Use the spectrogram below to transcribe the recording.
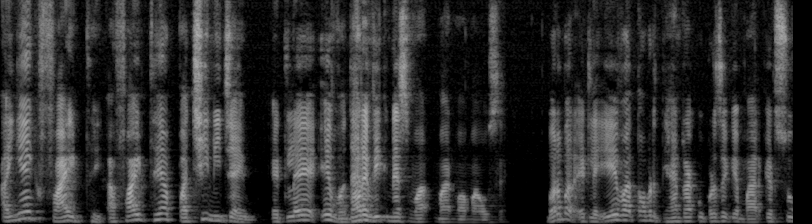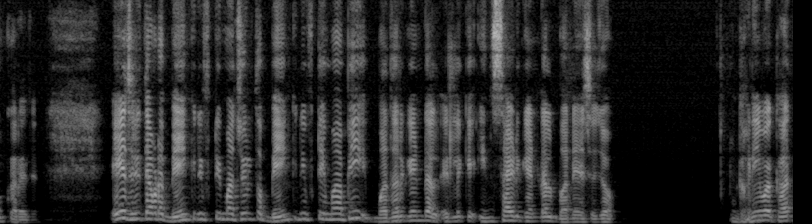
અહીંયા એક ફાઇટ થઈ. આ ફાઇટ થયા પછી નીચે આવ્યું. એટલે એ વધારે વીકનેસ માનવામાં આવશે. બરાબર? એટલે એ વાતનું આપણે ધ્યાન રાખવું પડશે કે માર્કેટ શું કરે છે. એ જ રીતે આપણે બેંક નિફ્ટીમાં જોયું તો બેંક નિફ્ટીમાં બી મધર કેન્ડલ એટલે કે ઇનસાઇડ કેન્ડલ બને છે. જો ઘણી વખત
